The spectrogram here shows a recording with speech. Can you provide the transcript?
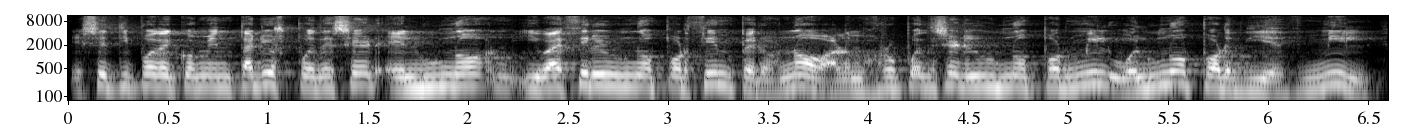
Ese tipo de comentarios puede ser el 1, iba a decir el 1%, pero no, a lo mejor puede ser el 1 por 1000 o el 1 por 10.000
